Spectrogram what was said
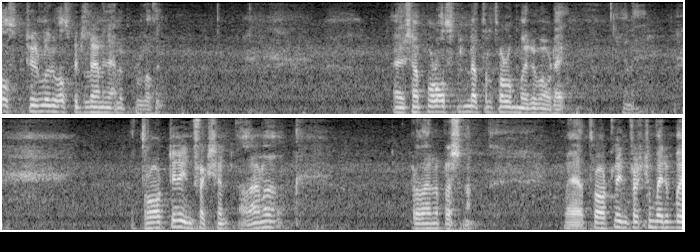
ഹോസ്പിറ്റലുള്ളൊരു ഹോസ്പിറ്റലിലാണ് ഞാനിപ്പോൾ ഉള്ളത്. അപ്പോളോ ഹോസ്പിറ്റലിന്റെ അത്രത്തോളം വരും അവിടെ? ഇങ്ങനെ. ത്രോട്ടിന് ഇൻഫെക്ഷൻ അതാണ് പ്രധാന പ്രശ്നം. ത്രോട്ടിൽ ഇൻഫെക്ഷൻ വരുമ്പോൾ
